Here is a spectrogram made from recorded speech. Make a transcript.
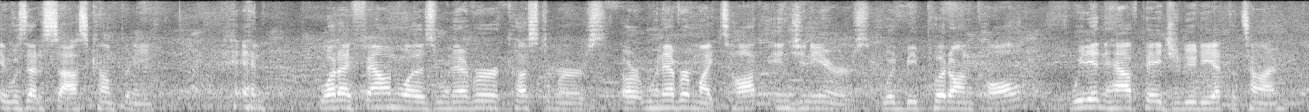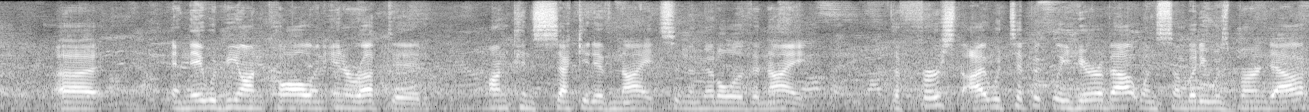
it was at a SaaS company. And what I found was whenever customers, or whenever my top engineers would be put on call, we didn't have PagerDuty at the time, uh, and they would be on call and interrupted on consecutive nights in the middle of the night. The first I would typically hear about when somebody was burned out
